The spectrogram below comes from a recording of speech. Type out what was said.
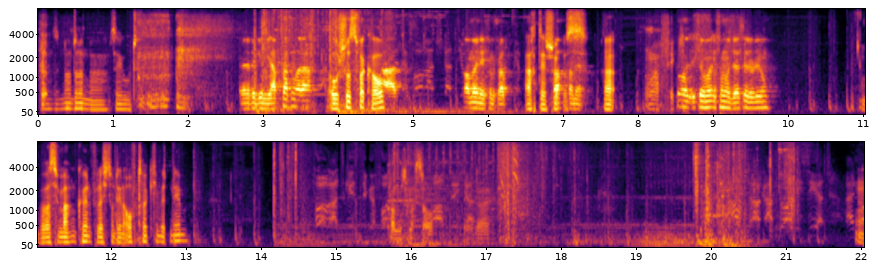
Wir sind noch drin, na, sehr gut. Äh, wir gehen die abpacken, oder? Oh, Schussverkauf. Ah, wir nicht vom Shop. Ach, der Shop ist. Ah, Ah, fick. Ich hol- Ich hol mal, ich hol mal selbst, Entschuldigung. aber was wir machen können, vielleicht noch den Auftrag hier mitnehmen. Komm, ich mach's auch. Hm.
